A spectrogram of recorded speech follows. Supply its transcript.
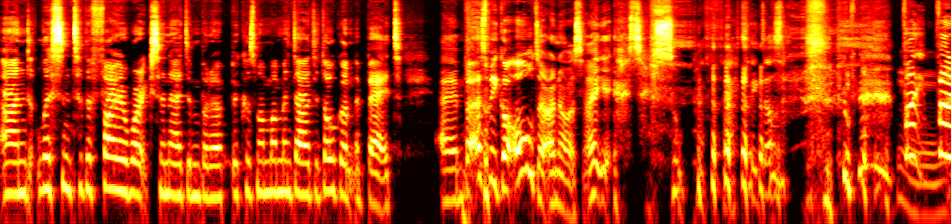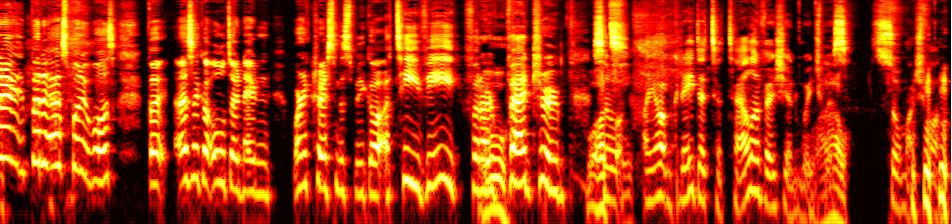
and listen to the fireworks in Edinburgh because my mum and dad had all gone to bed. Um, but as we got older, I know it's, it sounds so pathetic, doesn't it? but but it, but it is what it was. But as I got older, now one Christmas we got a TV for our Oh, bedroom, what? so I upgraded to television, which was so much fun.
